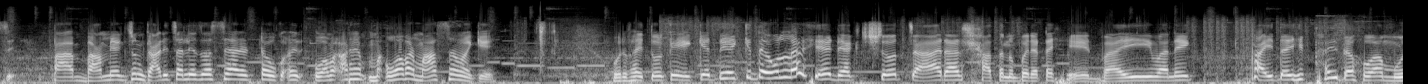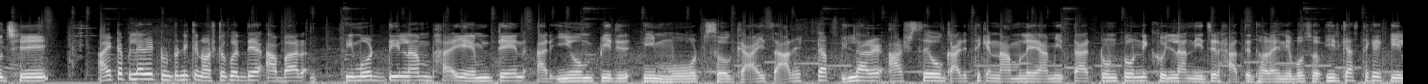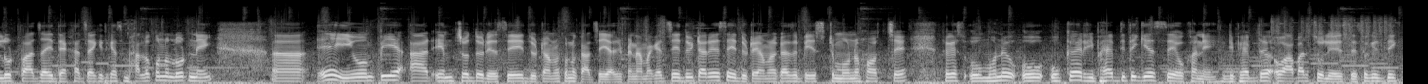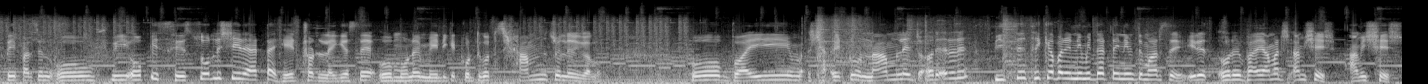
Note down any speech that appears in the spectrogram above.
বামে একজন গাড়ি চালিয়ে যাচ্ছে আর একটা ও আমার আরে ও আবার মারছে আমাকে। ওরে ভাই, তোকে একে দে একে দে ওল্লা হেড একশো চার আর সাতানব্বই একটা হেড ভাই মানে ফায়দাই ফায়দা হওয়া মুঝে। আরেকটা প্লেয়ারের টুনটুনিকে নষ্ট করে দিয়ে আবার ইমোট দিলাম ভাই এম টেন আর ইএমপির ইমোট সো গাইস আরেকটা পিলার আসছে ও গাড়ি থেকে নামলে আমি তার টুনটুনি খুললা নিজের হাতে ধরাই নেব সো এর কাছ থেকে কি লোড পাওয়া যায় দেখা যায় এর কাছে ভালো কোনো লোড নেই এই ইউএমপি আর এম চোদ্দ রয়েছে এই দুটো আমার কোনো কাজেই আসবে না আমার কাছে এই দুইটা রয়েছে এই দুটোই আমার কাছে বেস্ট মনে হচ্ছে তো guys, ও মনে ও ওকে রিভাইভ দিতে গিয়েছে ওখানে রিভাইভ দিয়ে ও আবার চলে এসেছে তো guys, দেখতেই পারছেন ও পি ওপি ছেচল্লিশের একটা হেডশট লেগেছে ও মনে হয় মেডিকেট করতে করতে সামনে চলে গেল। ও ভাই একটু নামলে আরে আরে পিছে থেকে আবার এনিমিতে একটা এনিমিতে মারছে। এরে ওরে ভাই, আমার আমি শেষ আমি শেষ।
